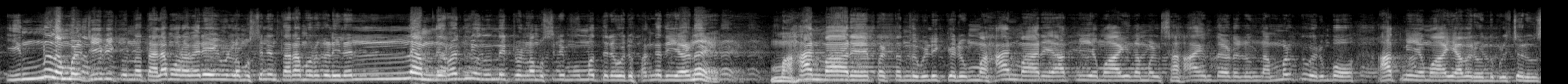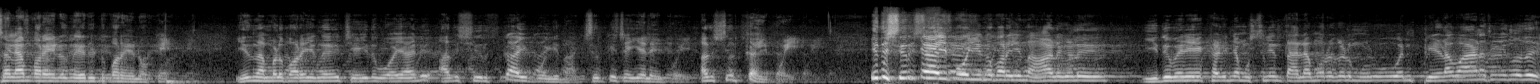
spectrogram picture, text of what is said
ഇന്ന് നമ്മൾ ജീവിക്കുന്ന തലമുറ വരെയുള്ള മുസ്ലിം തലമുറകളിലെല്ലാം നിറഞ്ഞു നിന്നിട്ടുള്ള മുസ്ലിം ഉമ്മത്തിലെ ഒരു സംഗതിയാണ് മഹാന്മാരെ പെട്ടെന്ന് വിളിക്കലും മഹാന്മാരെ ആത്മീയമായി നമ്മൾ സഹായം തേടലും. നമ്മൾക്ക് വരുമ്പോൾ ആത്മീയമായി അവരൊന്ന് വിളിച്ചലും സലാം പറയലും നേരിട്ട് പറയലും ഒക്കെ. ഇത് നമ്മൾ പറയുന്നത് ചെയ്തു പോയാൽ അത് ശിർക്കായി പോയി എന്നാണ്. ശിർക്ക് ചെയ്യലായി പോയി. അത് ശിർക്കായി പോയി. ഇത് ശിർക്കായി പോയി എന്ന് പറയുന്ന ആളുകൾ ഇതുവരെ കഴിഞ്ഞ മുസ്ലിം തലമുറകൾ മുഴുവൻ പിഴവാണ് ചെയ്യുന്നത്.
